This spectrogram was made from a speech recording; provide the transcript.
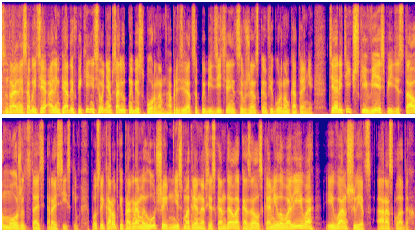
Центральное событие Олимпиады в Пекине сегодня абсолютно бесспорно. Определяться победительницы в женском фигурном катании. Теоретически весь пьедестал может стать российским. После короткой программы «Лучший», несмотря на все скандалы, оказалась Камила Валиева, Иван Швец о раскладах.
